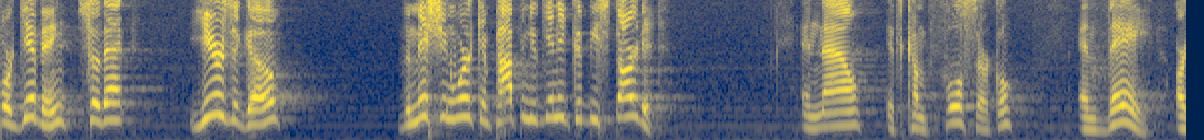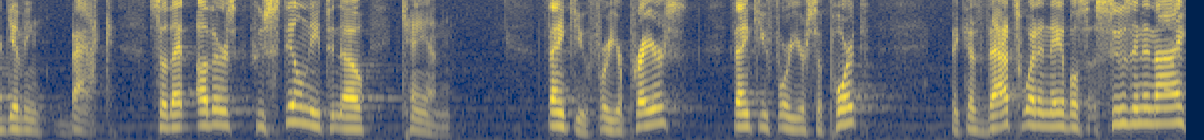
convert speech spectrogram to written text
for giving so that years ago, the mission work in Papua New Guinea could be started. And now it's come full circle, and they are giving back so that others who still need to know can. Thank you for your prayers. Thank you for your support, because that's what enables Susan and I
